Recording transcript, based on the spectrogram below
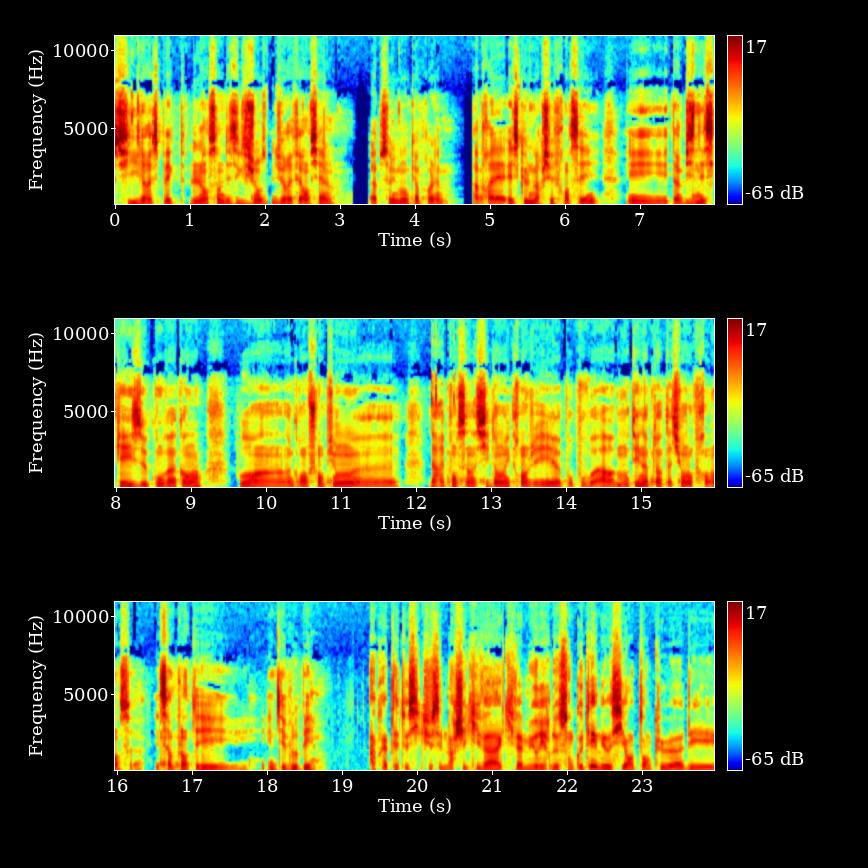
s'il respecte l'ensemble des exigences du référentiel. Absolument aucun problème. Après, est-ce que le marché français est un business case convaincant? Pour un, grand champion euh, de la réponse à un incident étranger euh, pour pouvoir monter une implantation en France euh, et de s'implanter et, de développer. Après, peut-être aussi que c'est le marché qui va, qui va mûrir de son côté, mais aussi en tant que des,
